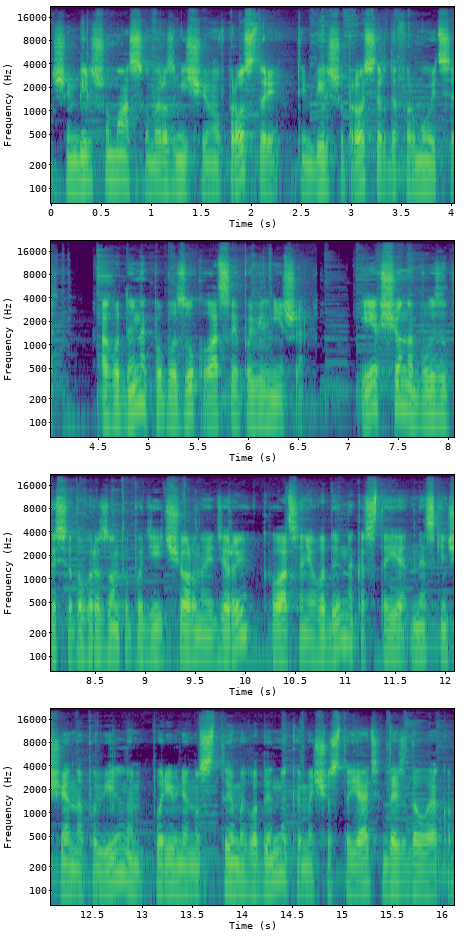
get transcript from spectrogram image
Чим більшу масу ми розміщуємо в просторі, тим більше простір деформується, а годинник поблизу клацає повільніше. І якщо наблизитися до горизонту подій Чорної діри, клацання годинника стає нескінченно повільним порівняно з тими годинниками, що стоять десь далеко.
